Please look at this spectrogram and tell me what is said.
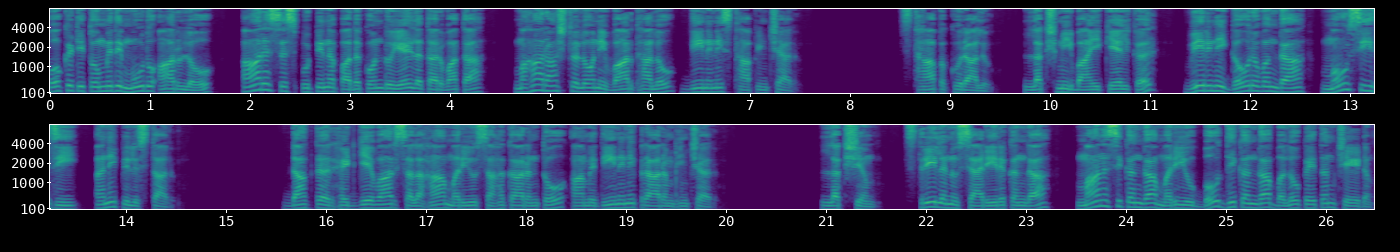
ఒకటి తొమ్మిది మూడు ఆరులో ఆర్ఎస్ఎస్ పుట్టిన పదకొండు ఏళ్ళ తర్వాత మహారాష్ట్రలోని వార్ధాలో దీనిని స్థాపించారు. స్థాపకురాలు లక్ష్మీబాయి కేల్కర్ వీరిని గౌరవంగా మౌసీజీ అని పిలుస్తారు. డాక్టర్ హెడ్గేవార్ సలహా మరియు సహకారంతో ఆమె దీనిని ప్రారంభించారు. లక్ష్యం స్త్రీలను శారీరకంగా మానసికంగా మరియు బౌద్ధికంగా బలోపేతం చేయడం.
